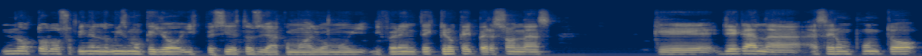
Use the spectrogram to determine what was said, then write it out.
no todos opinan lo mismo que yo, y pues sí, esto es ya como algo muy diferente. Creo que hay personas que llegan a, ser un punto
